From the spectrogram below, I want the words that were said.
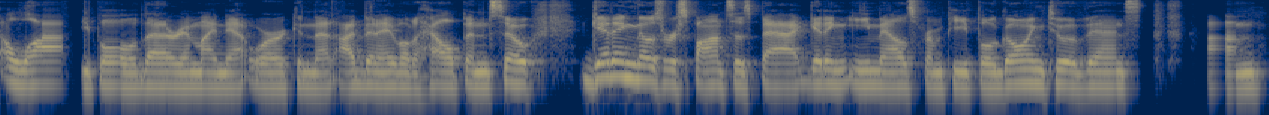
a lot of people that are in my network and that I've been able to help. And so getting those responses back, getting emails from people, going to events, um,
